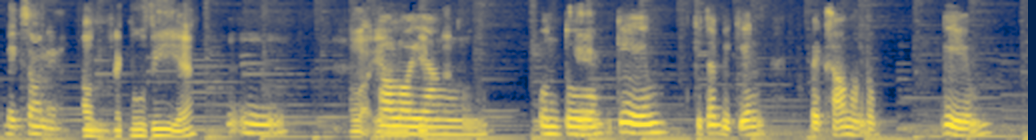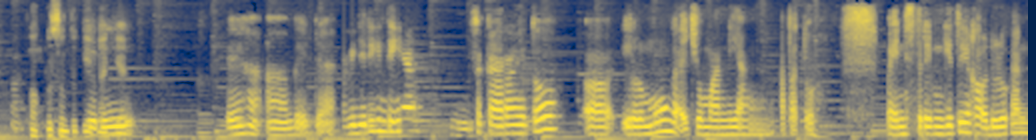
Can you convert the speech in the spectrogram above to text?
Back sound ya. soundtrack movie ya. mm, Kalau yang kalau game, yang untuk game. kita bikin back sound untuk game. Fokus untuk game aja. Jadi beda, uh, beda. Jadi intinya Hmm. sekarang itu uh, ilmu nggak cuman yang apa tuh mainstream gitu ya kalau dulu kan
